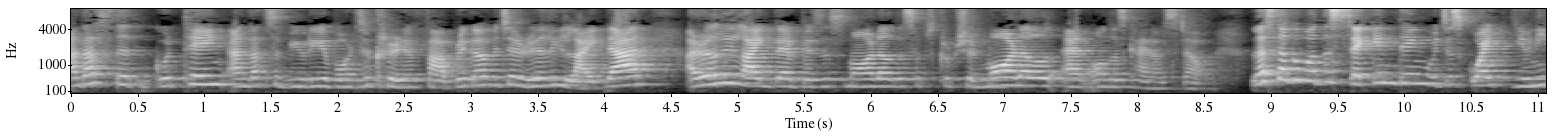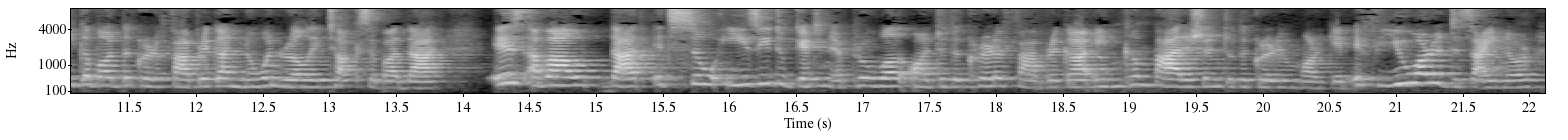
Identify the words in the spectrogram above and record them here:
And that's the good thing. And that's the beauty about the Creative Fabrica, which I really like that. I really like their business model, the subscription model, and all this kind of stuff. Let's talk about the second thing, which is quite unique about the Creative Fabrica. No one really talks about that is about that it's so easy to get an approval onto the creative fabrica in comparison to the creative market. If you are a designer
